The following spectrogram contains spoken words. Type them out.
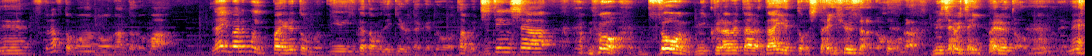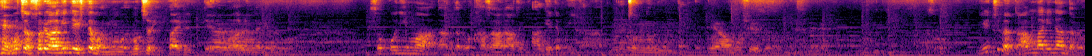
ね。ね。少なくともあのなんだろうまあライバルもいっぱいいるという言い方もできるんだけど多分自転車のゾーンに比べたらダイエットをしたいユーザーの方がめちゃめちゃいっぱいいると思うんでね。ねもちろんそれを上げてる人もももちろんいっぱいいるっていうのもあるんだけどうん。そこにまあなんだろう風穴上げてもいいかなってちょっと思ったりとか。いや面白いと思う YouTube だとあんまりなんだろう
